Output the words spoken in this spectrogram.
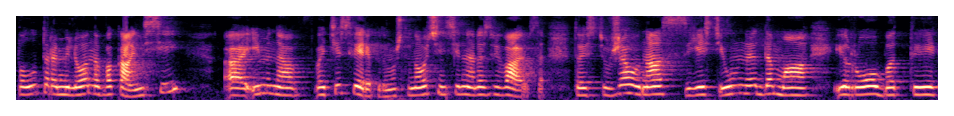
полутора миллиона вакансий именно в IT-сфере, потому что она очень сильно развивается. То есть уже у нас есть и умные дома, и роботы,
